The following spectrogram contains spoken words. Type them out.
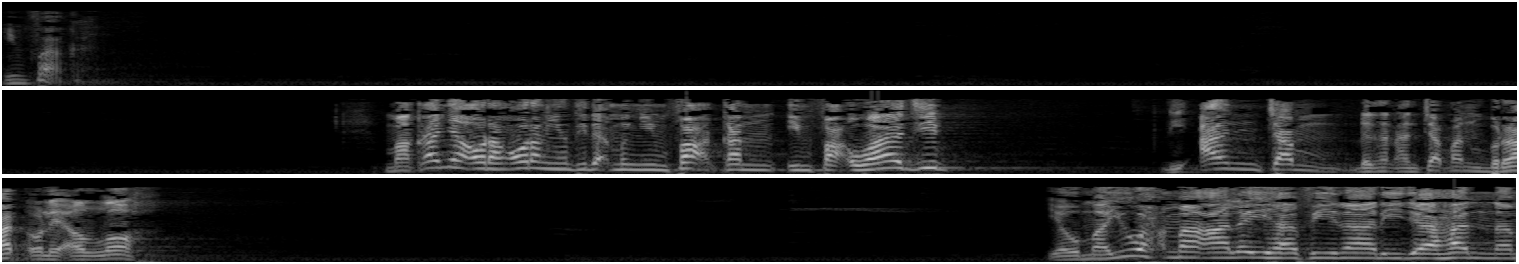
Infakkan. Makanya orang-orang yang tidak menginfakkan infak wajib diancam dengan ancaman berat oleh Allah. Yauma yuhma 'alaiha fi nari jahannam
